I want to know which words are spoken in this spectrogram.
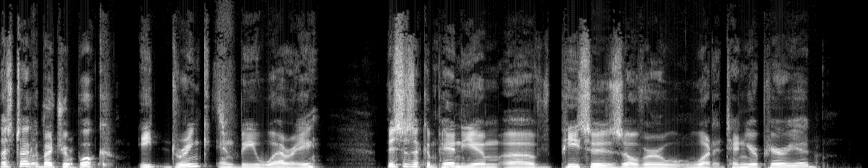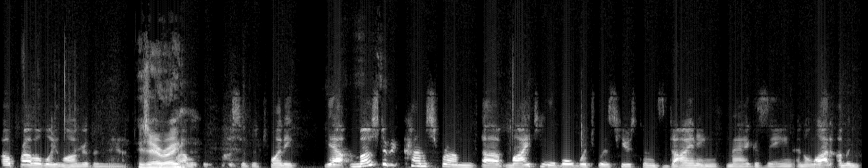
Let's talk about your book, Eat, Drink, and Be Wary. This is a compendium of pieces over what, a 10 year period? Oh, probably longer than that. Is that right? Probably closer to 20. Yeah, most of it comes from uh, My Table, which was Houston's dining magazine, and a lot. I mean,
